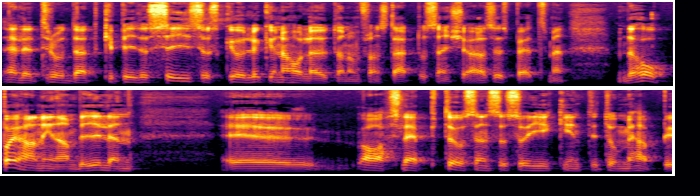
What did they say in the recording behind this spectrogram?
eller trodde att Cupido Sisu skulle kunna hålla ut honom från start och sen köra sig spets men, men då hoppade ju han innan bilen eh, ja, släppte och sen så, så gick inte Tommy Happy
